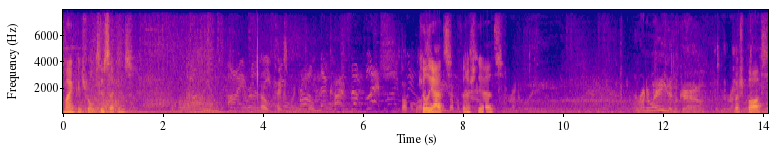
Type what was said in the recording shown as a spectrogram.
Mind control, two seconds. Oh, thanks, mind control. from the curse of flesh! Stop him. boss. Kill the ads. Stop Finish the ads. Run away, little girl. Push boss.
